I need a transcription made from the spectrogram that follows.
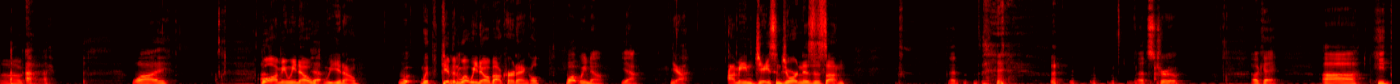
Okay. Why? Well, I mean, we know, yeah. we, you know, with given what we know about Kurt Angle, What we know. Yeah. yeah. I mean, Jason Jordan is his son. That That's true. Okay. Uh he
